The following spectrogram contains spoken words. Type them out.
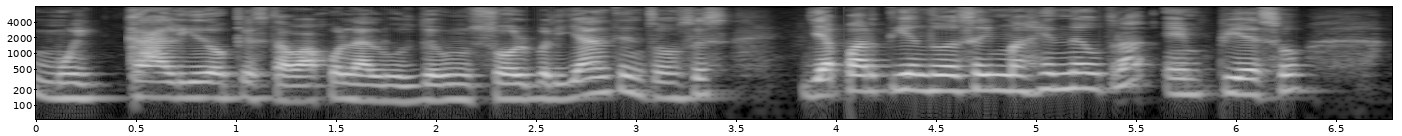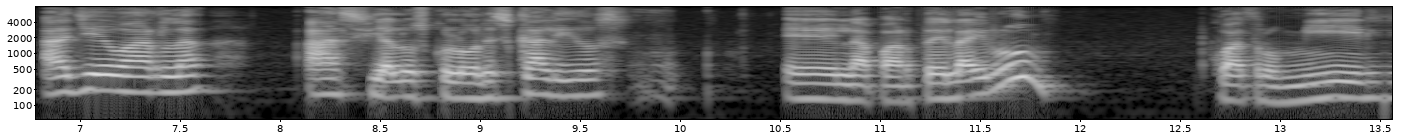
muy cálido, que está bajo la luz de un sol brillante. Entonces, ya partiendo de esa imagen neutra, empiezo a llevarla hacia los colores cálidos en la parte del Lightroom. 4000,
